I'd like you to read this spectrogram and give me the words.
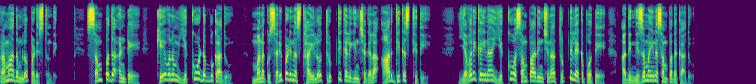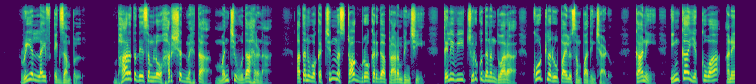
ప్రమాదంలో పడేస్తుంది. సంపద అంటే కేవలం ఎక్కువ డబ్బు కాదు మనకు సరిపడిన స్థాయిలో తృప్తి కలిగించగల ఆర్థిక స్థితి. ఎవరికైనా ఎక్కువ సంపాదించినా తృప్తి లేకపోతే అది నిజమైన సంపద కాదు. Real life example. భారతదేశంలో హర్షద్ మెహతా మంచి ఉదాహరణ. అతను ఒక చిన్న స్టాక్ బ్రోకర్గా ప్రారంభించి తెలివి చురుకుదనం ద్వారా కోట్ల రూపాయలు సంపాదించాడు. కాని ఇంకా ఎక్కువ అనే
